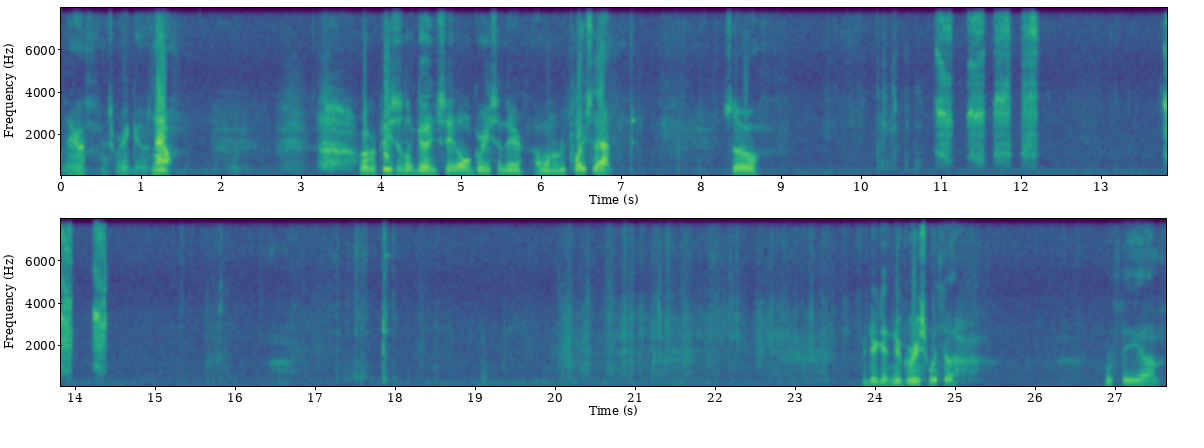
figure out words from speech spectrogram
up there, that's where it goes. Now, rubber pieces look good. You see the old grease in there. I want to replace that. So we did get new grease with the with the um,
